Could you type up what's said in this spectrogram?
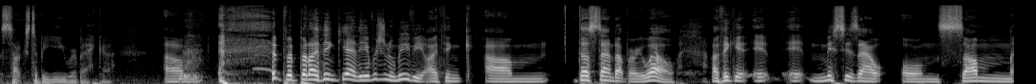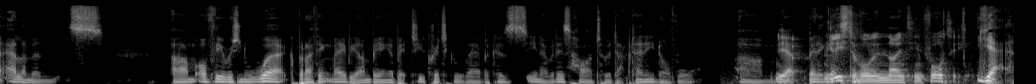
sucks to be you, Rebecca. Um, but but I think yeah, the original movie I think um, does stand up very well. I think it it, it misses out on some elements um, of the original work, but I think maybe I'm being a bit too critical there because you know it is hard to adapt any novel. Um, yeah. but gets Least of all in 1940. yeah,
